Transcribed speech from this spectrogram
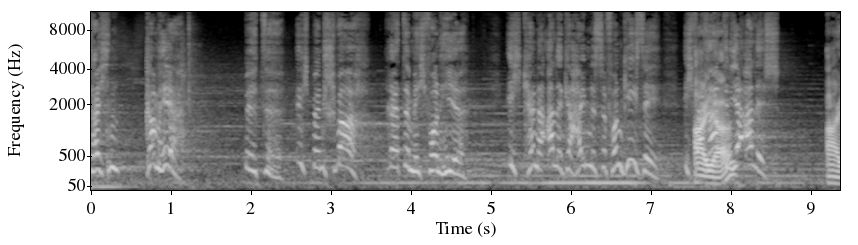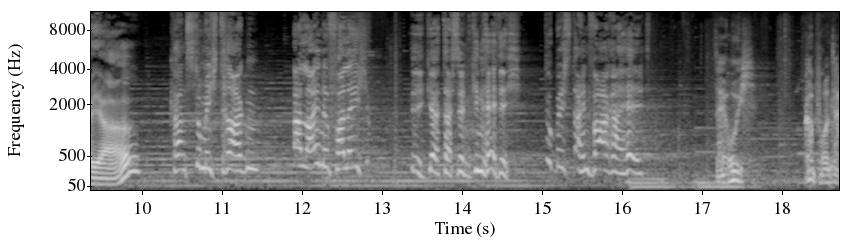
Ein Magi-Abzeichen? Komm her! Bitte, ich bin schwach. Rette mich von hier. Ich kenne alle Geheimnisse von Gizeh. Ich Ah, verrate ja? dir alles. Ah ja? Kannst du mich tragen? Alleine falle ich. Die Götter sind gnädig. Du bist ein wahrer Held. Sei ruhig. Kopf runter.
